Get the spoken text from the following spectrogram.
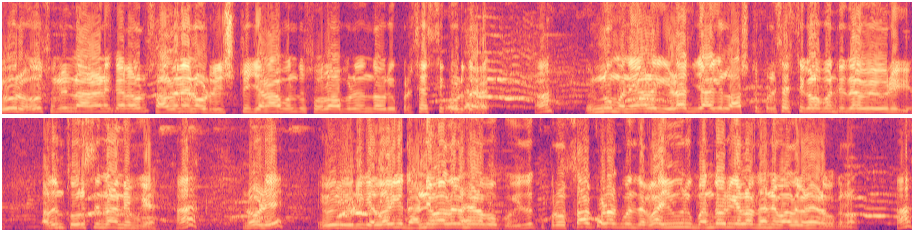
ಇವರು ಸುನಿಲ್ ನಾರಾಯಣಕರ್ ಅವರು ಸಾಧನೆ ನೋಡ್ರಿ. ಇಷ್ಟು ಜನ ಬಂದು ಸೋಲಾಪುರದಿಂದ ಅವ್ರಿಗೆ ಪ್ರಶಸ್ತಿ ಕೊಡ್ತಾರೆ. ಹಾಂ ಇನ್ನೂ ಮನೆಯೊಳಗೆ ಇಡೋಕ್ಕೆ ಜಾಗಿಲ್ಲ ಅಷ್ಟು ಪ್ರಶಸ್ತಿಗಳು ಬಂದಿದ್ದಾವೆ ಇವರಿಗೆ. ಅದನ್ನು ತೋರಿಸ್ತೀನಿ ನಾನು ನಿಮಗೆ. ಹಾಂ ನೋಡಿ. ಇವ್ರು ಇವರಿಗೆಲ್ಲರಿಗೂ ಧನ್ಯವಾದಗಳು ಹೇಳಬೇಕು. ಇದಕ್ಕೆ ಪ್ರೋತ್ಸಾಹ ಕೊಡೋಕೆ ಬಂದಿರಲ್ಲ ಇವ್ರಿಗೆ ಬಂದವರಿಗೆಲ್ಲ ಧನ್ಯವಾದಗಳು ಹೇಳಬೇಕು ನಾವು. ಹಾಂ?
